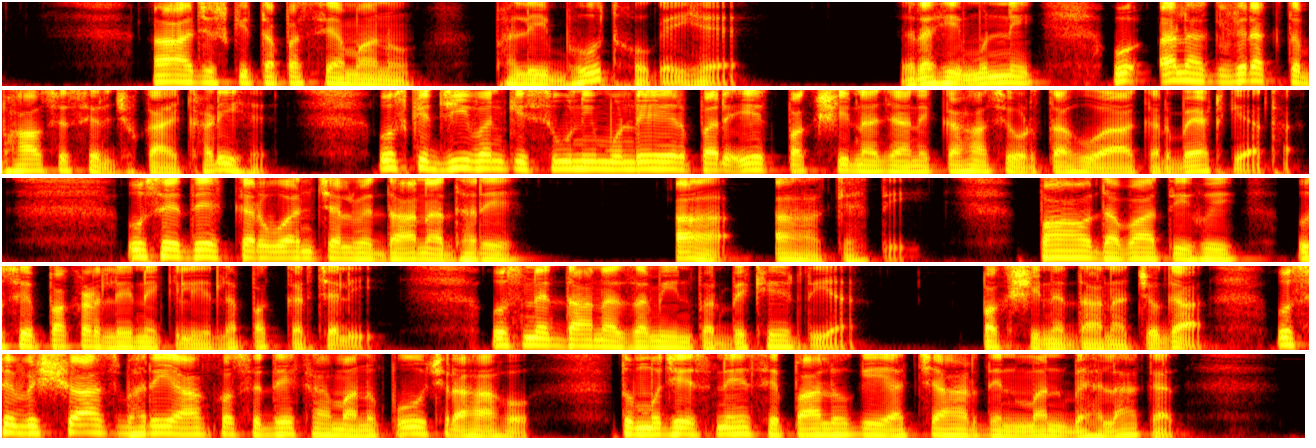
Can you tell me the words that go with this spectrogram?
आज उसकी तपस्या मानो, फलीभूत हो गई है। रही मुन्नी, वो अलग विरक्त भाव से सिर झुकाए खड़ी है। उसके जीवन की सूनी मुंडेर पर एक पक्षी न जाने कहाँ से उड़ता हुआ आकर बैठ गया था। उसे देखकर वो अंचल में दाना धरे, आ आ, कहती। पाँव दबाती हुई उसे पकड़ लेने के लिए लपक कर चली। उसने दाना ज़मीन पर बिखेर दिया। पक्षी ने दाना चुगा। उसे विश्वास भरी आँखों से देखा मानो पूछ रहा हो तुम मुझे स्नेह से पालोगी या चार दिन मन बहलाकर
